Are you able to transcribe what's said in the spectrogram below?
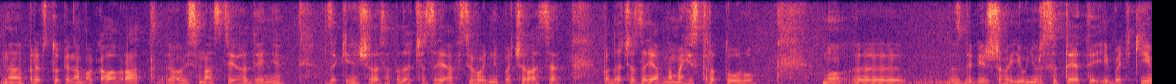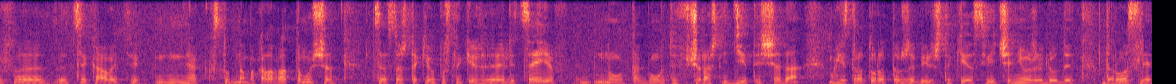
на, при вступі на бакалаврат. Е, О 18-й годині закінчилася подача заяв. Сьогодні почалася подача заяв на магістратуру. Ну, здебільшого і університети, і батьків цікавить як вступ на бакалаврат, тому що це все ж таки випускники е, ліцеїв, ну так би мовити, вчорашні діти ще. Да? Магістратура то вже більш такі освічені, вже люди дорослі.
